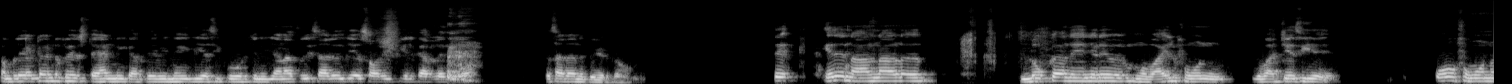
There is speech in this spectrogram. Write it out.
ਕੰਪਲੇਂਟੈਂਟ ਫਿਰ ਸਟੈਂਡ ਨਹੀਂ ਕਰਦੇ ਵੀ ਨਹੀਂ ਜੀ, ਅਸੀਂ ਕੋਰਟ 'ਚ ਨਹੀਂ ਜਾਣਾ, ਤੁਸੀਂ ਸਾਰੇ ਜੇ ਸੌਰੀ ਫੀਲ ਕਰ ਲੈਂਦੇ ਆ ਤੇ ਸਾਡਾ ਨਿਬੇੜ ਦਿਓ। ਤੇ ਇਹਦੇ ਨਾਲ ਨਾਲ ਲੋਕਾਂ ਦੇ ਜਿਹੜੇ ਮੋਬਾਈਲ ਫੋਨ ਗਵਾਚੇ ਸੀਗੇ, ਉਹ ਫੋਨ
